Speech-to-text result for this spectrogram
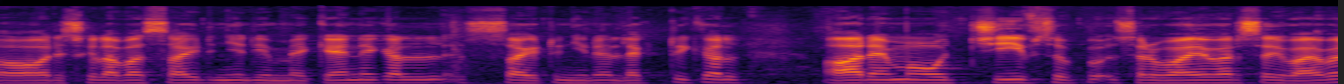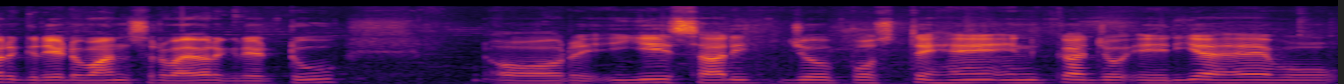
और इसके अलावा site engineer mechanical site engineer electrical R M O chief surveyor surveyor grade one surveyor grade two और ये सारी जो पोस्टें हैं, इनका जो एरिया है, वो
